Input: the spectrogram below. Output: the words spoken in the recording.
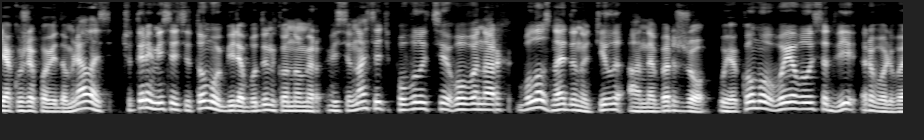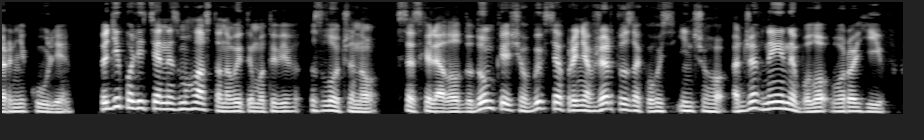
Як уже повідомлялось, 4 місяці тому біля будинку номер 18 по вулиці Вовенарх було знайдено тіло Анни Бержо, у якому виявилися дві револьверні кулі. Тоді поліція не змогла встановити мотивів злочину. Все схиляло до думки, що вбивця прийняв жертву за когось іншого, адже в неї не було ворогів.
